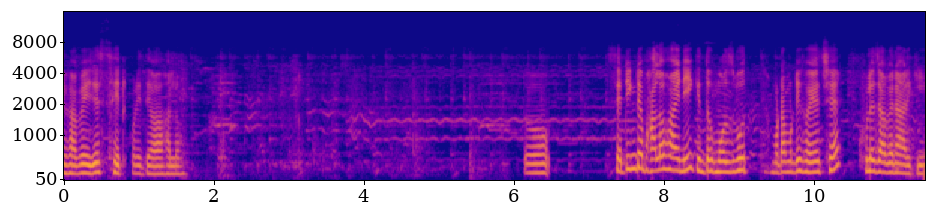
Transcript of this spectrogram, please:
এভাবে এই যে সেট করে দেওয়া হলো। তো সেটিংটা ভালো হয়নি, কিন্তু মজবুত মোটামুটি হয়েছে, খুলে যাবে না আর কি।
